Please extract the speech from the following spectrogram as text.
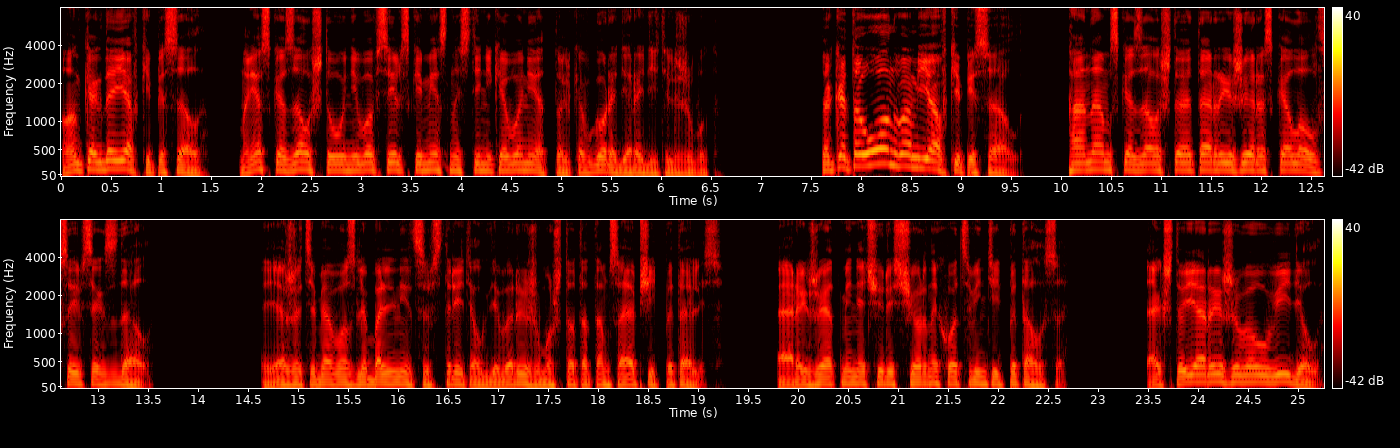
Он когда явки писал, мне сказал, что у него в сельской местности никого нет, только в городе родители живут. «Так это он вам явки писал?» А нам сказал, что это рыжий раскололся и всех сдал. Я же тебя возле больницы встретил, где вы рыжему что-то там сообщить пытались. А рыжий от меня через черный ход свинтить пытался. Так что я рыжего увидел,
